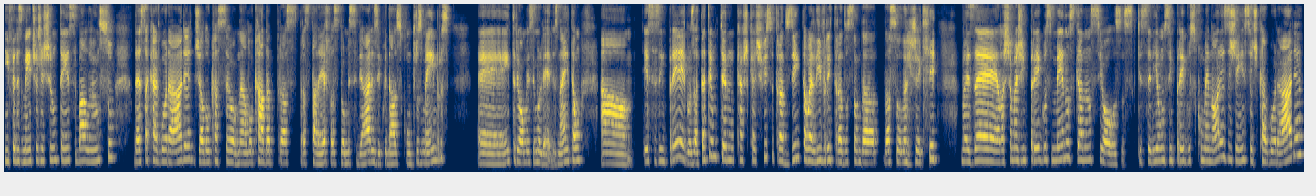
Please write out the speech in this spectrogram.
infelizmente, a gente não tem esse balanço dessa carga horária de alocação, né? Alocada para as tarefas domiciliares e cuidados com outros membros. É, entre homens e mulheres, né? Então, a, esses empregos, até tem um termo que acho que é difícil traduzir, então é livre tradução da, da Solange aqui, mas é, ela chama de empregos menos gananciosos, que seriam os empregos com menor exigência de carga horária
